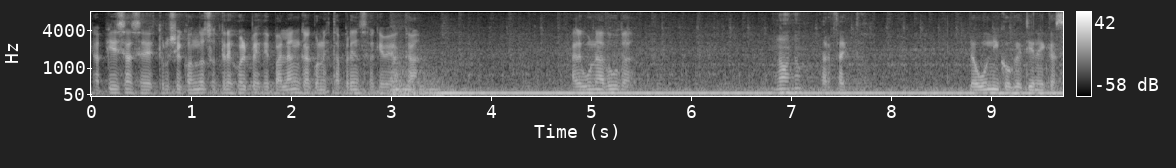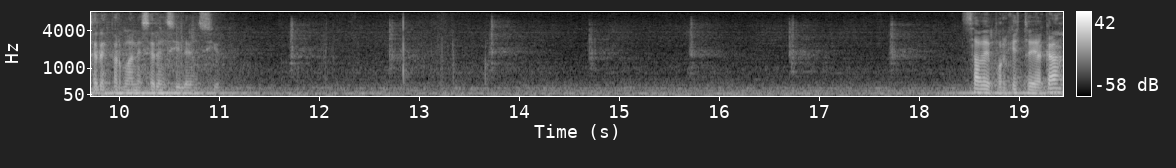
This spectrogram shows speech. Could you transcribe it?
La pieza se destruye con dos o tres golpes de palanca con esta prensa que ve acá. ¿Alguna duda? No, no, perfecto. Lo único que tiene que hacer es permanecer en silencio. ¿Sabe por qué estoy acá?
